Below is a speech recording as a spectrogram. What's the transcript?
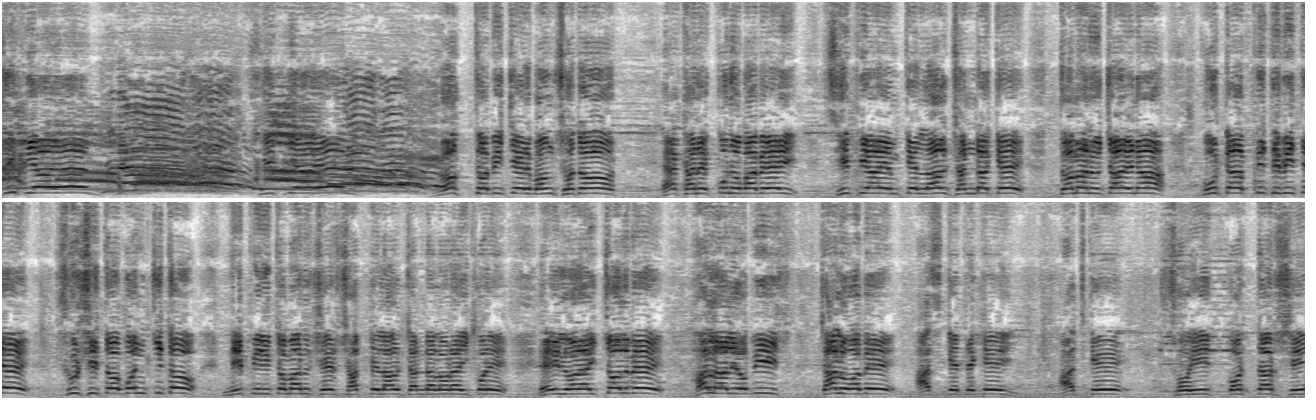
সিপিআইএম সিপিআইএম রক্তবীচের বংশধর। এখানে কোনোভাবেই সিপিআইএম কে লাল ঝান্ডাকে দমানো যায় না। গোটা পৃথিবীতে শোষিত, বঞ্চিত, নিপীড়িত মানুষের সাথে লাল ঝান্ডা লড়াই করে এই লড়াই চলবে। হালালি অফিস চালু হবে আজকে থেকেই। আজকে শহীদ কর্তার সিং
